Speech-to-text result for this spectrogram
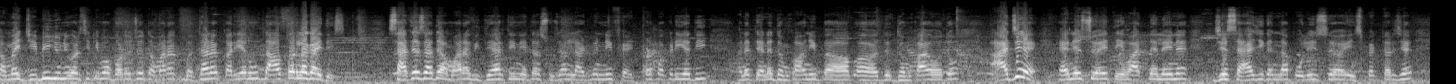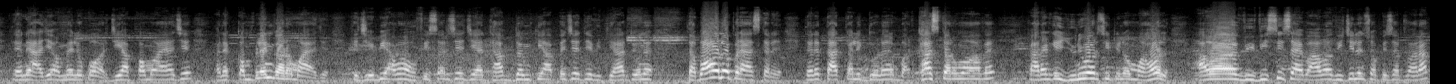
તમે જે બી યુનિવર્સિટીમાં ભણો છો, તમારા બધાના કરિયર હું દાવ પર લગાવી દઈશ. સાથે સાથે અમારા વિદ્યાર્થી નેતા સુજાન લાડમેનની ફેટ પણ પકડી હતી અને તેને ધમકાવવાની ધમકાયો હતો. આજે એનએસયુએ તે વાતને લઈને જે સયાજીગંજના પોલીસ ઇન્સ્પેક્ટર છે તેને આજે અમે લોકો અરજી આપવામાં આવ્યા છે અને કમ્પ્લેન કરવામાં આવ્યા છે કે જે બી આવા ઓફિસર છે જે ધાક ધમકી આપે છે જે વિદ્યાર્થીઓને દબાવવાનો પ્રયાસ કરે. છે તેને તાત્કાલિક ધોરણે બરખાસ્ત કરવામાં આવે, કારણ કે યુનિવર્સિટીનો માહોલ આવા વીસી સાહેબ, આવા વિજિલન્સ ઓફિસર દ્વારા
